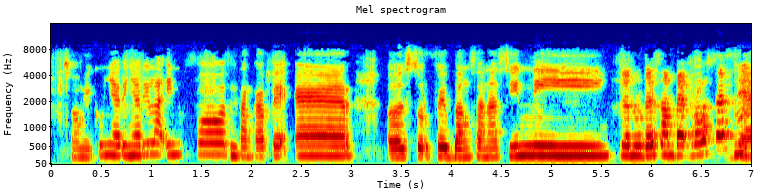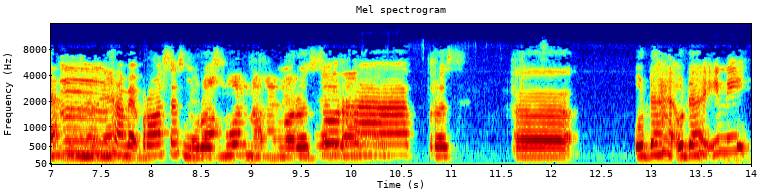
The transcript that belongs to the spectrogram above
suamiku nyari-nyarilah info tentang KPR, eh, survei bank sana sini, Dan udah sampai proses ya, Mm-mm, sebenarnya. sampai proses ngurus bangun ngurus surat, terus eh, udah udah ini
